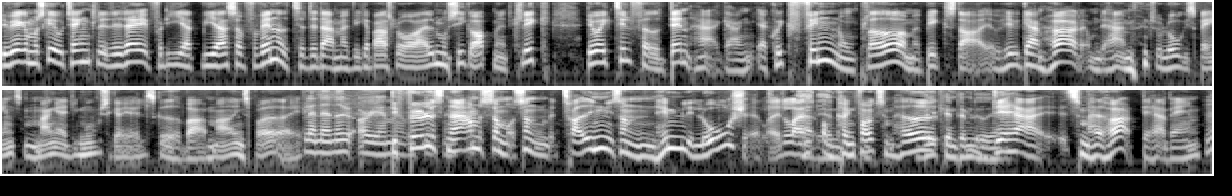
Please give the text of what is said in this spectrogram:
Det virker måske utænkeligt i dag, fordi at vi er så forventet til det der med, at vi kan bare slå alle musik op med et klik. Det var ikke tilfældet den her gang. Jeg kunne ikke finde nogen plader med Big Star. Jeg ville gerne høre om det her mytologiske band, som mange af de musikere, jeg elskede, var meget inspireret af. Blandt andet R.E.M. Det føles nærmest som sådan, træde ind i sådan en hemmelig loge eller et eller andet ja, omkring folk, som havde det her, som havde hørt det her band. Mm.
